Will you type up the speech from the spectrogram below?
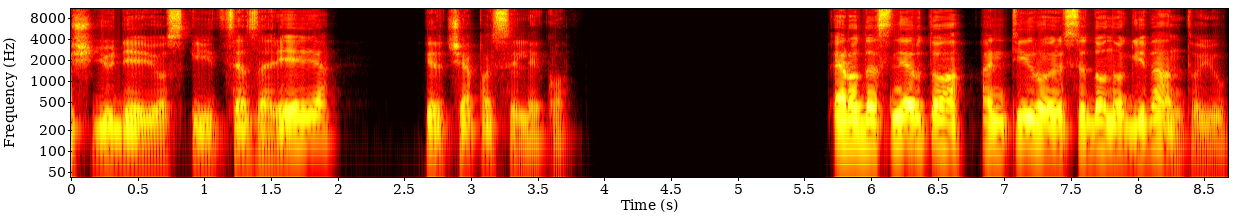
iš judėjos į Cezarėją ir čia pasiliko. Erodas nirto ant Tyro ir Sidono gyventojų,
